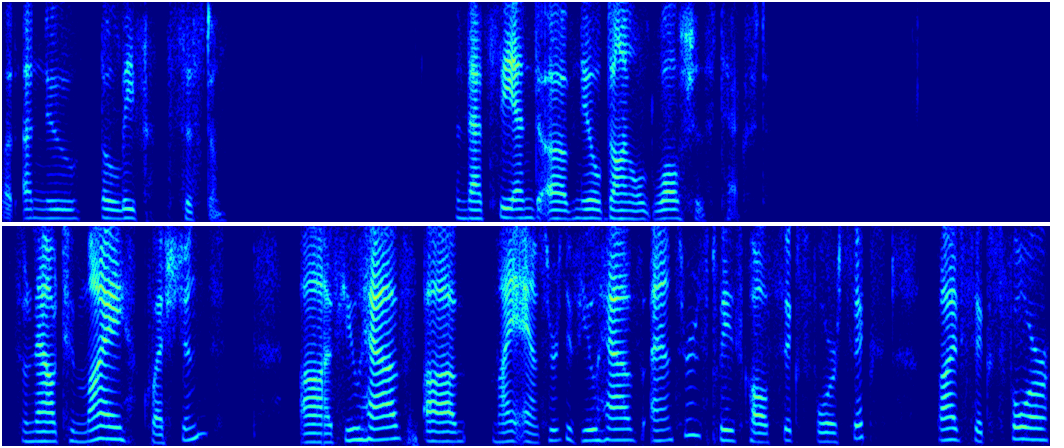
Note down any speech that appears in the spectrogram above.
but a new belief system. And that's the end of Neale Donald Walsch's text. So now to my questions. Uh, if you have uh, my answers, if you have answers, please call 646 564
